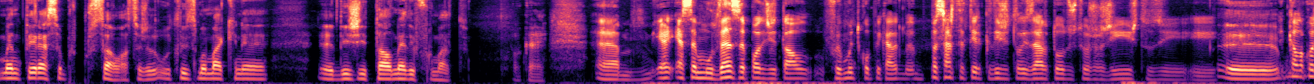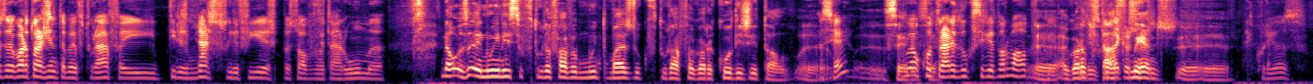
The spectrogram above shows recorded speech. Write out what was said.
manter essa proporção, ou seja, utilizo uma máquina eh, digital médio formato. Ok. Um, essa mudança para o digital foi muito complicada. Passaste a ter que digitalizar todos os teus registros e, e... Uh... aquela coisa. Agora toda a gente também fotografa e tiras milhares de fotografias para só aproveitar uma. Não, no início fotografava muito mais do que fotografo agora com o digital. Uh, a sério? Uh, sério? É ao contrário do que seria normal. agora fotografo é menos. É curioso.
